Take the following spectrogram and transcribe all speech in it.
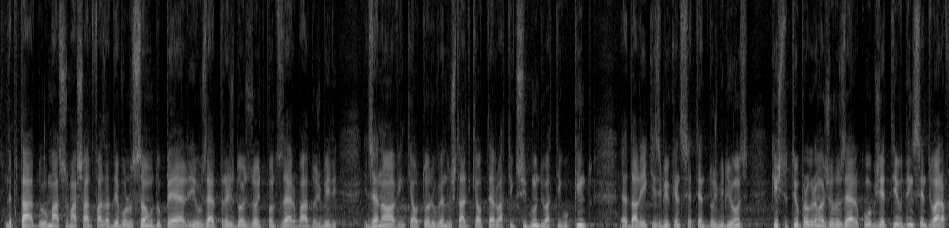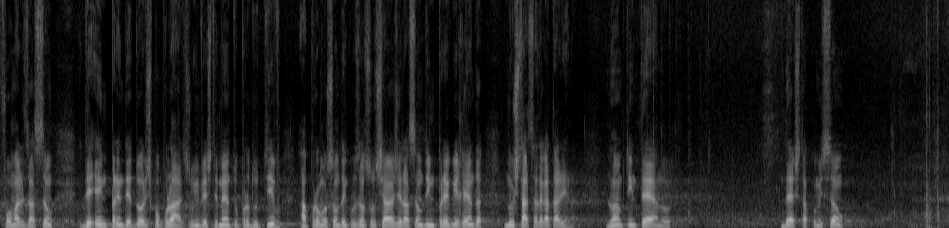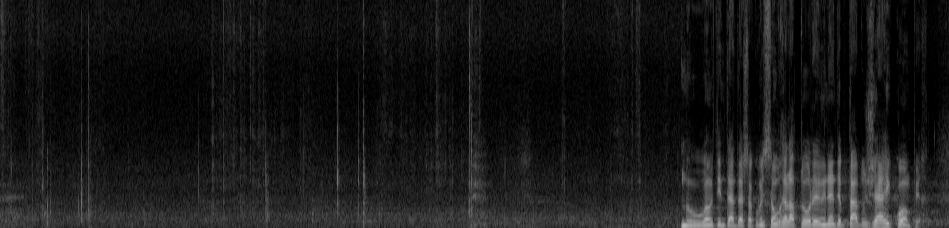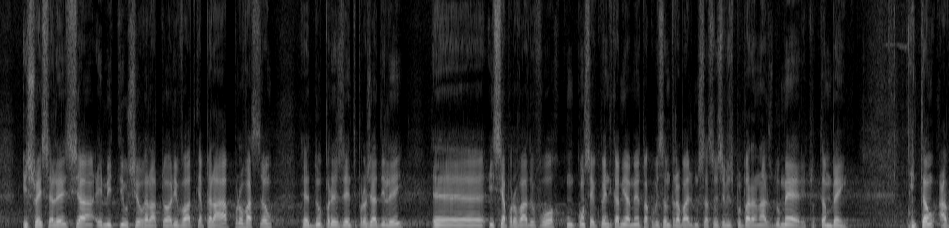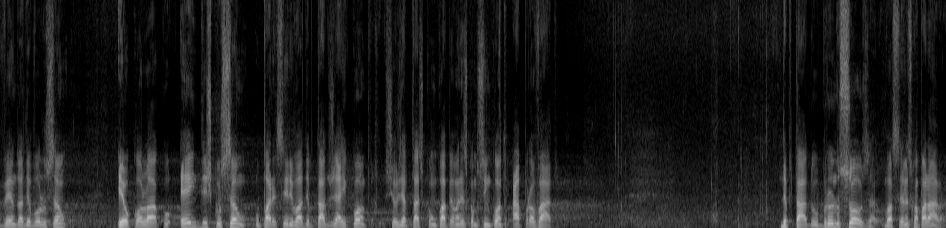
Deputado Márcio Machado faz a devolução do PL 0328.0/2019, em que autor o governo do Estado, que altera o artigo 2 e o artigo 5 eh, da Lei 15.570 de 2011, que instituiu o programa Juro Zero com o objetivo de incentivar a formalização de empreendedores populares, o investimento produtivo, a promoção da inclusão social e a geração de emprego e renda no Estado de Santa Catarina. No âmbito interno desta comissão, no âmbito interno desta comissão, o relator, o eminente deputado Jerry Comper. E Sua Excelência emitiu o seu relatório e voto, que é pela aprovação eh, do presente projeto de lei, eh, e, se aprovado for, com consequente encaminhamento à Comissão de Trabalho, Administração e Serviços Públicos para análise do mérito também. Então, havendo a devolução, eu coloco em discussão o parecer igual do deputado Jerry Comper. Senhores deputados concordam, permaneçam como se encontra aprovado. Deputado Bruno Souza, Vossa Excelência com a palavra.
